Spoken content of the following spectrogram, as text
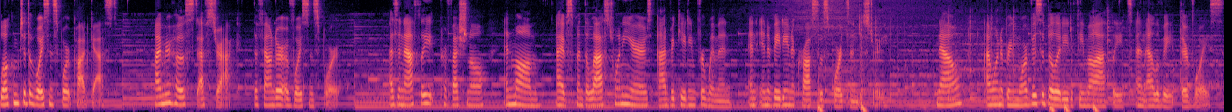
Welcome to the Voice in Sport podcast. I'm your host, Steph Strack, the founder of Voice in Sport. As an athlete, professional, and mom, I have spent the last 20 years advocating for women and innovating across the sports industry. Now, I want to bring more visibility to female athletes and elevate their voice.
